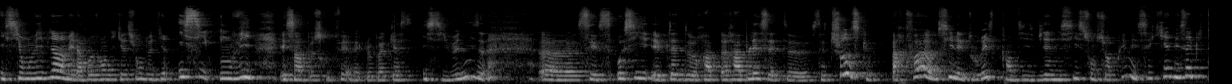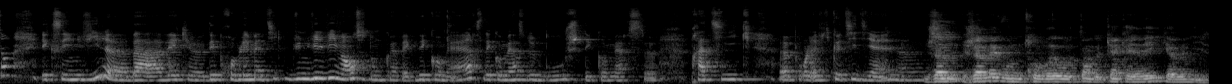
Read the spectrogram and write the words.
ici on vit bien, mais la revendication de dire ici on vit, et c'est un peu ce qu'on fait avec le podcast Ici Venise. Euh, c'est aussi, et peut-être de rappeler cette, euh, cette, chose, que parfois aussi les touristes, quand ils viennent ici, sont surpris, mais c'est qu'il y a des habitants et que c'est une ville euh, bah, avec des problématiques d'une ville vivante, donc avec des commerces, des commerces de bouche, des commerces pratiques pour la vie quotidienne. Jamais, vous ne trouverez autant de quincailleries qu'à Venise.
